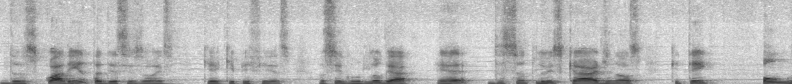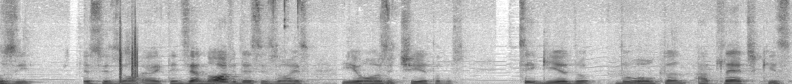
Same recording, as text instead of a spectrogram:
das 40 decisões que a equipe fez. O segundo lugar é do St. Louis Cardinals, que tem 11 decisões, é, tem 19 decisões e 11 títulos seguido do Oakland Athletics,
